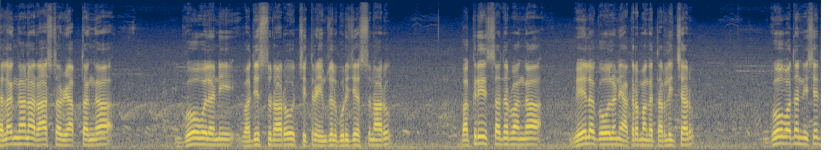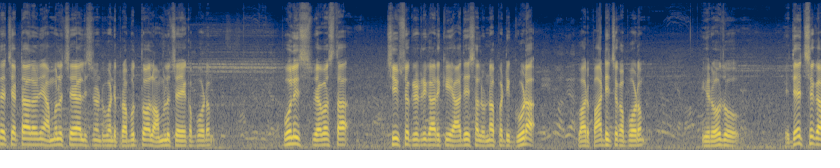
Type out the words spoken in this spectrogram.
తెలంగాణ రాష్ట్ర వ్యాప్తంగా గోవులని వధిస్తున్నారు చిత్రహింసలు గురి చేస్తున్నారు. బక్రీద్ సందర్భంగా వేల గోవులని అక్రమంగా తరలించారు. గోవధ నిషేధ చట్టాలని అమలు చేయాల్సినటువంటి ప్రభుత్వాలు అమలు చేయకపోవడం పోలీస్ వ్యవస్థ చీఫ్ సెక్రటరీ గారికి ఆదేశాలు ఉన్నప్పటికీ కూడా వారు పాటించకపోవడం ఈరోజు యథేచ్ఛగా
